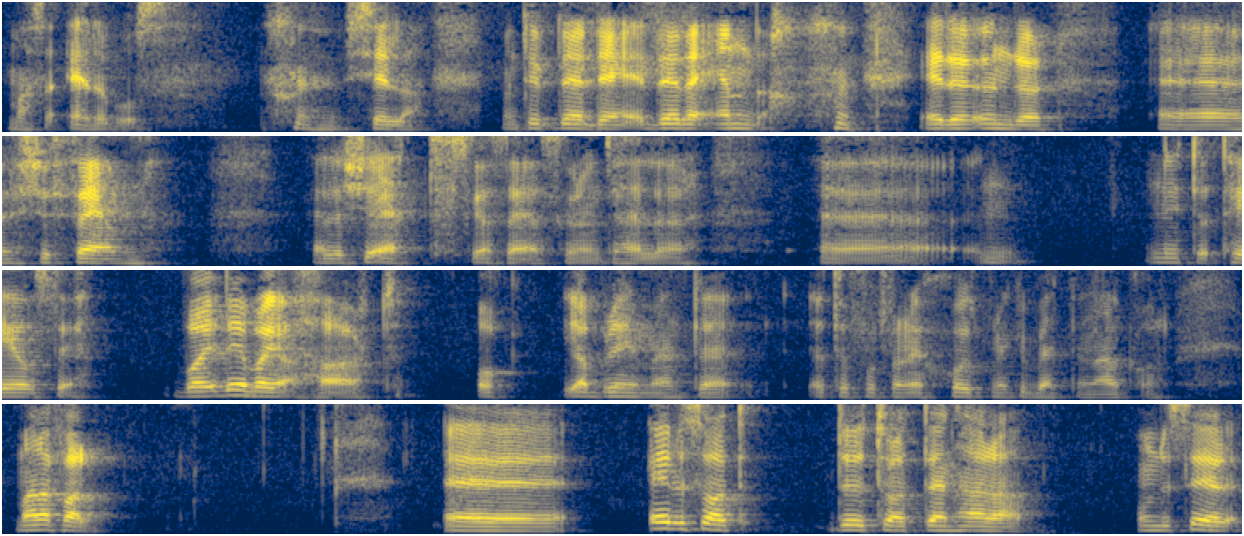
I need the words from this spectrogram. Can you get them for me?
massa edibles. Chilla. Men typ det, det, det är det enda. är du under eh, 25 eller 21 ska jag säga ska du inte heller eh, nyttja THC. Det är vad jag har hört och jag bryr mig inte jag tror fortfarande det är sjukt mycket bättre än alkohol. Men i alla fall. Eh, är det så att du tror att den här, om du ser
